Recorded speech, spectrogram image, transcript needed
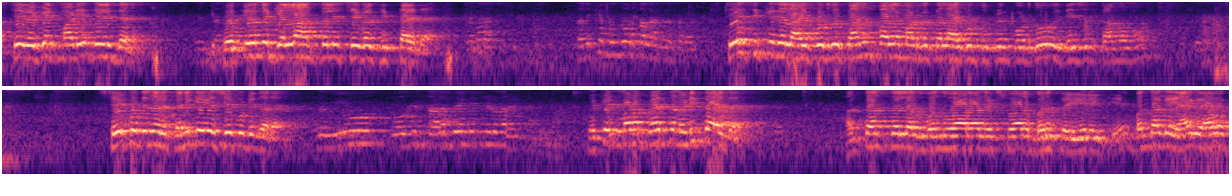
ಅಷ್ಟೇ ವೆಕೇಟ್ ಮಾಡಿ ಅಂತ ಹೇಳಿದ್ದೇನೆ. ಪ್ರತಿಯೊಂದಕ್ಕೆಲ್ಲ ಹಂತದಲ್ಲಿ ಸ್ಟೇಗಳು ಸಿಗ್ತಾ ಇದೆ. ಸ್ಟೇ ಸಿಕ್ಕಿದೆಲ್ಲ ಹೈಕೋರ್ಟ್ದು. ಕಾನೂನು ಪಾಲನೆ ಮಾಡಬೇಕಲ್ಲ ಹೈಕೋರ್ಟ್ ಸುಪ್ರೀಂ ಕೋರ್ಟ್ದು ಈ ದೇಶದ ಕಾನೂನು. ಸ್ಟೇ ಕೊಟ್ಟಿದ್ದಾರೆ ತನಿಖೆಗೆ ಸ್ಟೇ ಕೊಟ್ಟಿದ್ದಾರೆ. ನೀವು ಹೋಗಿ ಸ್ಥಳ ಭೇಟಿ ನೀಡಿದ ವೆಕೇಟ್ ಮಾಡೋ ಪ್ರಯತ್ನ ನಡೀತಾ ಇದೆ. ಅಂತ ಹಂತದಲ್ಲಿ ಅದು ಒಂದು ವಾರ ನೆಕ್ಸ್ಟ್ ವಾರ ಬರುತ್ತೆ ಏರಿಕೆ ಬಂದಾಗ ಯಾವ ಯಾವಾಗ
